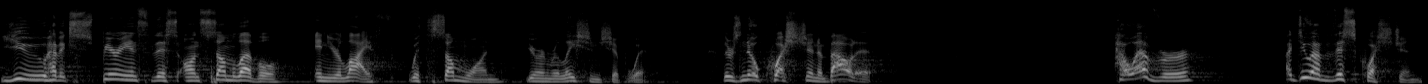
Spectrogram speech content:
you have experienced this on some level in your life with someone you're in relationship with. There's no question about it. However, I do have this question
